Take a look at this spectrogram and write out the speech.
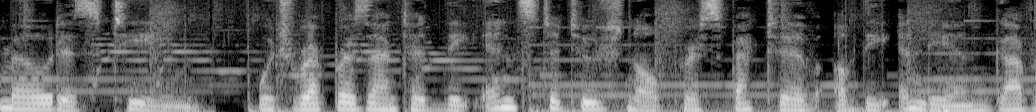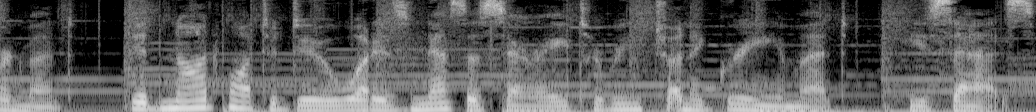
Modi's team, which represented the institutional perspective of the Indian government, did not want to do what is necessary to reach an agreement, he says.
